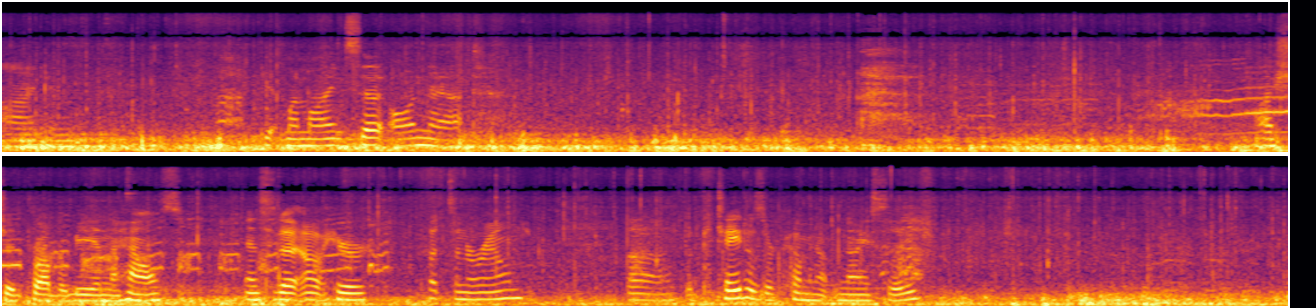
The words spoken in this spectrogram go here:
I can get my mind set on that. I should probably be in the house instead of out here putzing around. Uh, the potatoes are coming up nicely.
